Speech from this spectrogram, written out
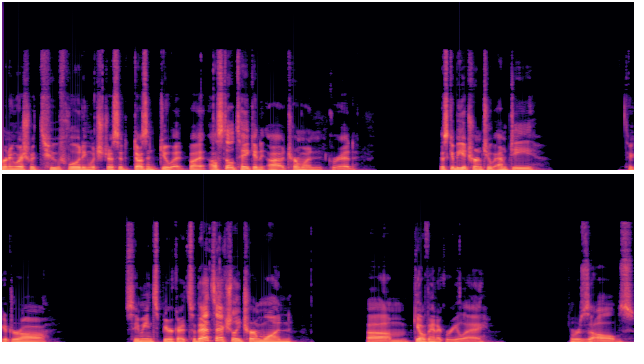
Burning Wish with two floating, which just it doesn't do it, but I'll still take a uh, turn one grid. This could be a turn two empty. Take a draw. Simian Spirit Guide. So that's actually turn one um, Galvanic Relay. Resolves.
